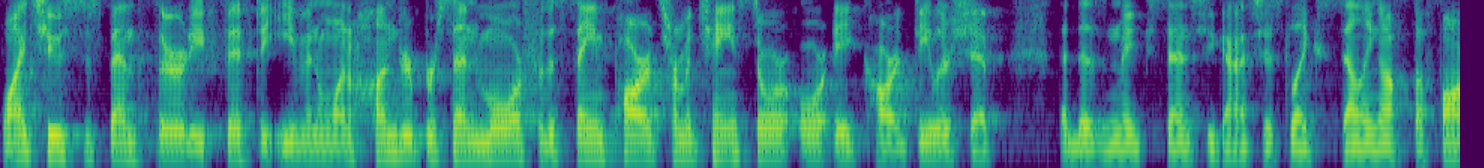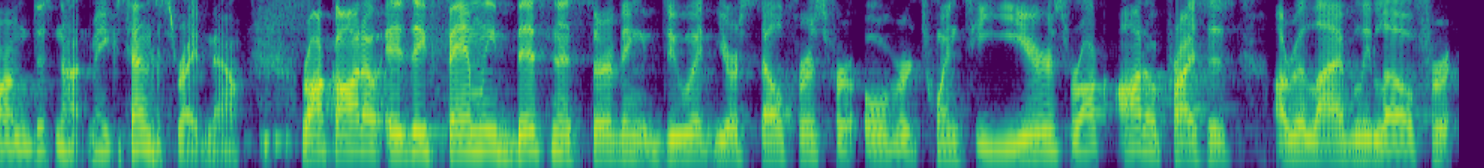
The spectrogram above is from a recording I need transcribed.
Why choose to spend 30, 50, even 100% more for the same parts from a chain store or a car dealership? That doesn't make sense, you guys. Just like selling off the farm does not make sense right now. Rock Auto is a family business serving do it yourselfers for over 20 years. Rock Auto prices are reliably low for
